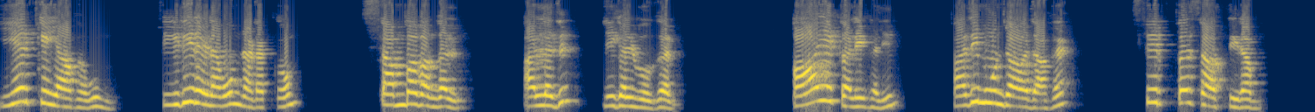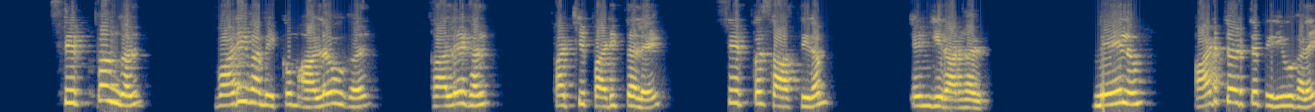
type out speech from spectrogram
இயற்கையாகவும் திடீரெனவும் நடக்கும் சம்பவங்கள் அல்லது நிகழ்வுகள். ஆயக்கலைகளில் பதிமூன்றாவதாக சிற்ப சாஸ்திரம் சிற்பங்கள் வடிவமைக்கும் அளவுகள் கலைகள் பற்றி படித்தலை சிற்ப சாஸ்திரம் என்கிறார்கள். மேலும் அடுத்தடுத்த பிரிவுகளை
